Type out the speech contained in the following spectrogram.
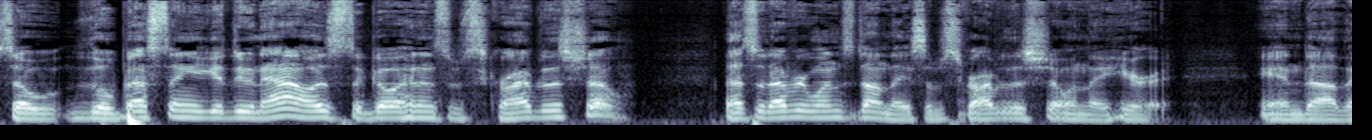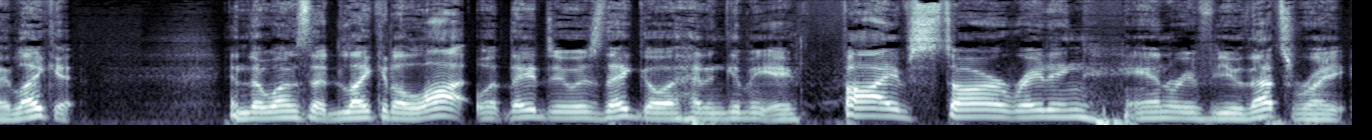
So the best thing you could do now is to go ahead and subscribe to the show. That's what everyone's done. They subscribe to the show and they hear it, and uh, they like it. And the ones that like it a lot, what they do is they go ahead and give me a five star rating and review. That's right,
